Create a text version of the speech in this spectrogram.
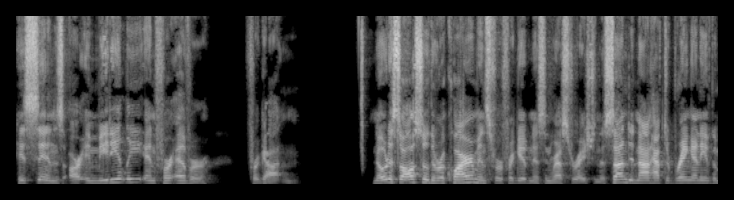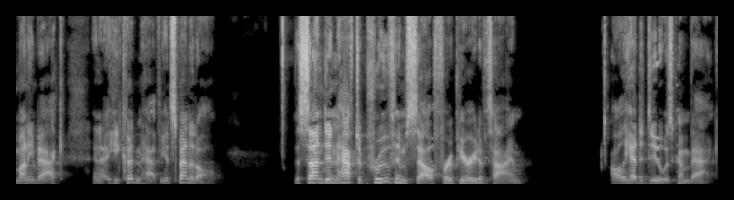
his sins are immediately and forever forgotten. Notice also the requirements for forgiveness and restoration. The son did not have to bring any of the money back, and he couldn't have. He had spent it all. The son didn't have to prove himself for a period of time. All he had to do was come back.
